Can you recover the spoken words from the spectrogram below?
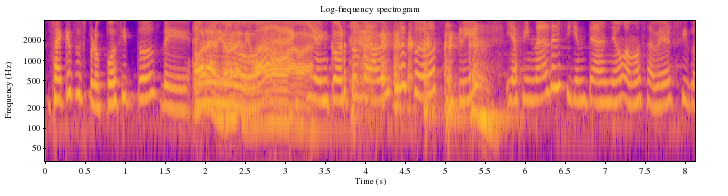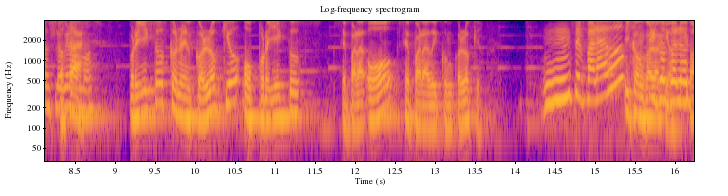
saque sus propósitos de año nuevo aquí en corto para ver si los podemos cumplir y a final del siguiente año vamos a ver si los logramos. ¿Proyectos con el coloquio o proyectos separados o separado y con coloquio? Mm, separado y con coloquio. Y con coloquio.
